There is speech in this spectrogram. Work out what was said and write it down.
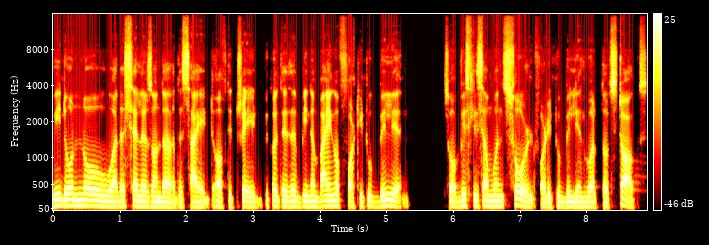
we don't know who are the sellers on the other side of the trade because there's been a buying of 42 billion. So obviously someone sold 42 billion worth of stocks.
